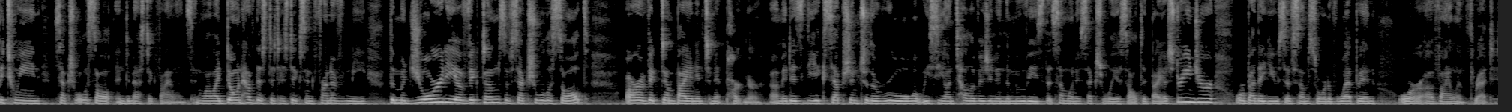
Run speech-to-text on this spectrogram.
between sexual assault and domestic violence. And while I don't have the statistics in front of me, the majority of victims of sexual assault are a victim by an intimate partner. Um, it is the exception to the rule, what we see on television in the movies, that someone is sexually assaulted by a stranger or by the use of some sort of weapon or a violent threat.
